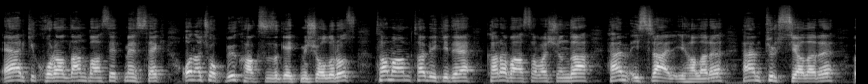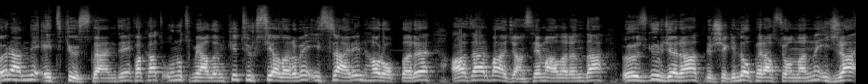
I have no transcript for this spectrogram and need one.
eğer ki koraldan bahsetmezsek ona çok büyük haksızlık etmiş oluruz. Tamam tabii ki de Karabağ Savaşı'nda hem İsrail İHA'ları hem Türk SİHA'ları önemli etki üstlendi. Fakat unutmayalım ki Türk SİHA'ları ve İsrail'in Haropları Azerbaycan semalarında özgürce rahat bir şekilde operasyonlarını icra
